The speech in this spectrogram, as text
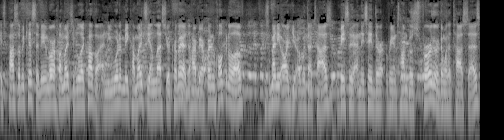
it's possible chamaitzi below kava, and you wouldn't make chamaitzi unless you're kaveya. The harbi achronim cholkin alav, because many argue with that taz basically, and they say the Tam goes further than what the taz says.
